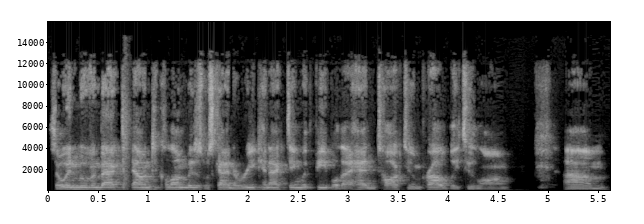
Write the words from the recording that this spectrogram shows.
So in moving back down to Columbus was kind of reconnecting with people that I hadn't talked to in probably too long. Um,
